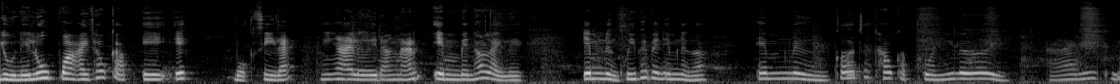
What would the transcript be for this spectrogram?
อยู่ในรูป y เท่ากับ ax บวก c และง่ายๆเลยดังนั้น m เป็นเท่าไหร่เลย m 1คุยให้เป็น m 1แล้ว m 1ก็จะเท่ากับตัวนี้เลยอ่านี่คือ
